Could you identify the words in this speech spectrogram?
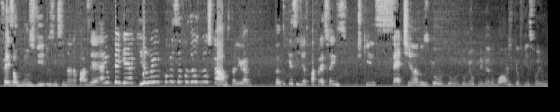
fez alguns vídeos ensinando a fazer, aí eu peguei aquilo e comecei a fazer os meus carros, tá ligado? Tanto que esses dias pra trás fez acho que sete anos que eu, do, do meu primeiro mod que eu fiz, foi um,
